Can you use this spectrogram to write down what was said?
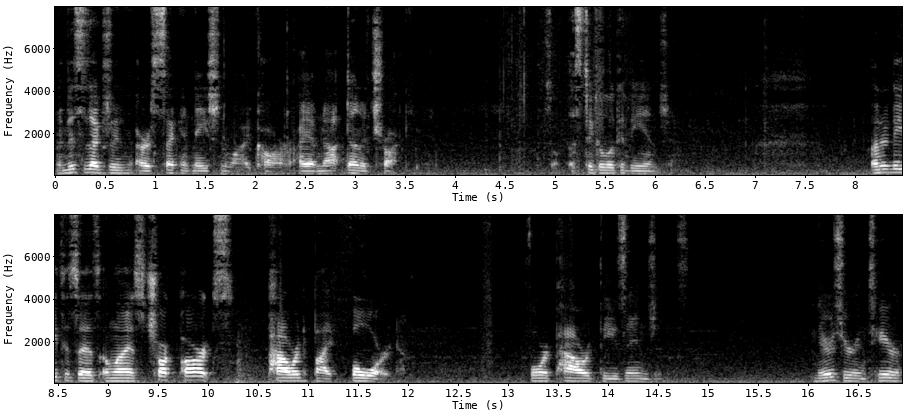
And this is actually our second nationwide car. I have not done a truck yet. So let's take a look at the engine. Underneath it says Alliance Truck Parts, powered by Ford. Ford powered these engines. There's your interior,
